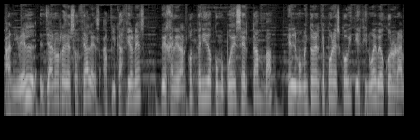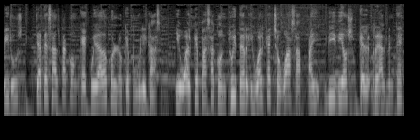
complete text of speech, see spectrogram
a nivel ya no redes sociales, aplicaciones de generar contenido como puede ser Canva en el momento en el que pones COVID-19 o coronavirus, ya te salta con que cuidado con lo que publicas. Igual que pasa con Twitter, igual que ha hecho WhatsApp, hay vídeos que realmente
